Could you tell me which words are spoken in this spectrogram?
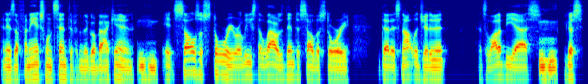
and there's a financial incentive for them to go back in. mm-hmm. It sells a story, or at least allows them to sell the story that it's not legitimate. It's a lot of BS Mm-hmm. because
